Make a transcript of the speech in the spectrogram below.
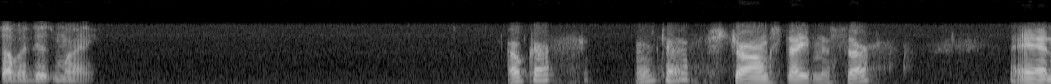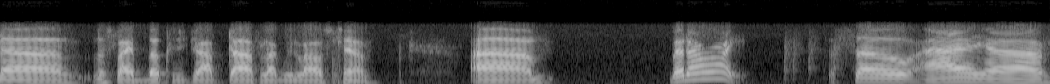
some of this money. Okay. Okay. Strong statement, sir. And uh looks like Buck has dropped off like we lost him. Um but all right. So I uh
